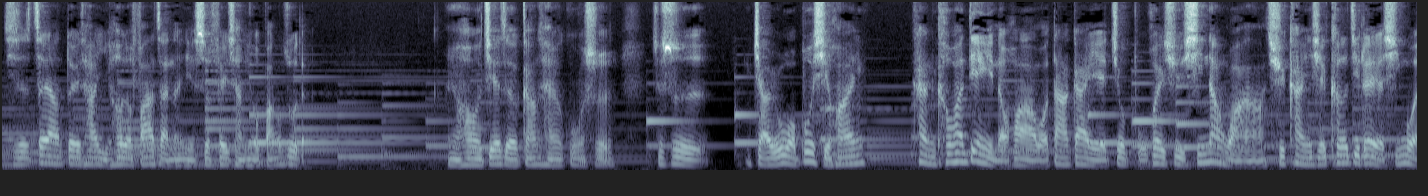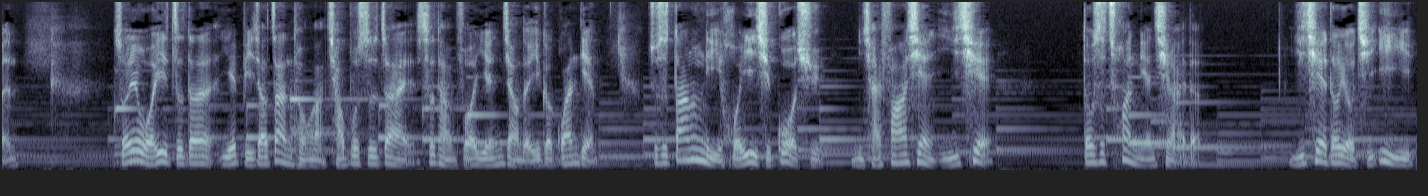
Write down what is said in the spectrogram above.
其实这样对他以后的发展呢，也是非常有帮助的。然后接着刚才的故事，就是假如我不喜欢看科幻电影的话，我大概也就不会去新浪网啊去看一些科技类的新闻。所以我一直的也比较赞同啊，乔布斯在斯坦福演讲的一个观点，就是当你回忆起过去，你才发现一切都是串联起来的，一切都有其意义。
